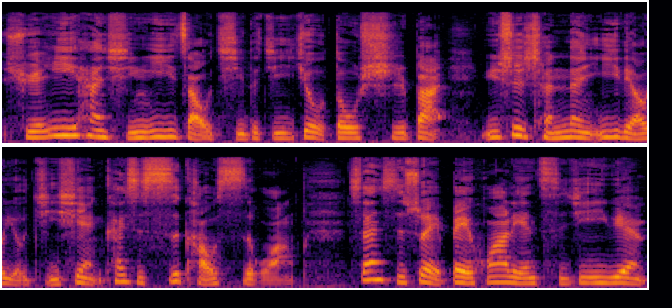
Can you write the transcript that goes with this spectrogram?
学医和行医早期的急救都失败，于是承认医疗有极限，开始思考死亡。三十岁被花莲慈济医院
